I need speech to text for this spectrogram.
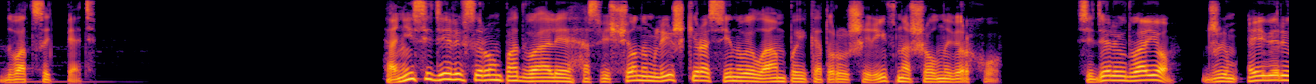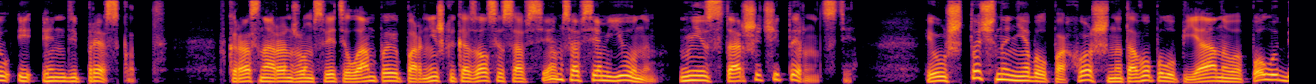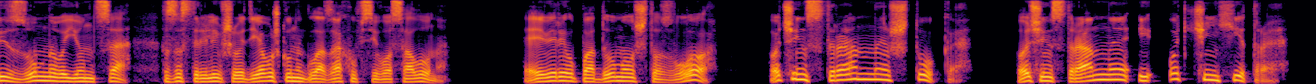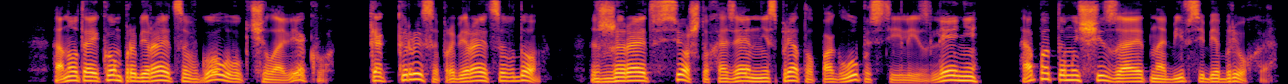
25. Они сидели в сыром подвале, освещенном лишь керосиновой лампой, которую шериф нашел наверху. Сидели вдвоем, Джим Эйверил и Энди Прескотт. В красно-оранжевом свете лампы парнишка казался совсем-совсем юным, не старше четырнадцати. И уж точно не был похож на того полупьяного, полубезумного юнца, застрелившего девушку на глазах у всего салона. Эверил подумал, что зло — очень странная штука. Очень странная и очень хитрая. Оно тайком пробирается в голову к человеку, как крыса пробирается в дом — сжирает все, что хозяин не спрятал по глупости или из лени, а потом исчезает, набив себе брюхо.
